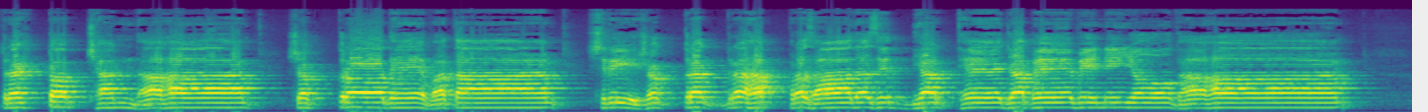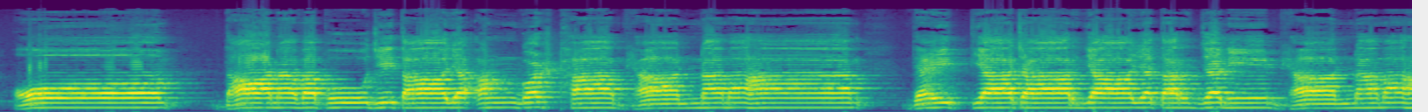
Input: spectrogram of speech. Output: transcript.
त्रष्टुप्छन्दः शुक्रो देवता श्रीशुक्रग्रहप्रसादसिद्ध्यर्थे जपे विनियोगः। ॐ दानवपूजिताय अङ्गुष्ठाभ्यान्नमः दैत्याचार्याय तर्जनीभ्यान्नमः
